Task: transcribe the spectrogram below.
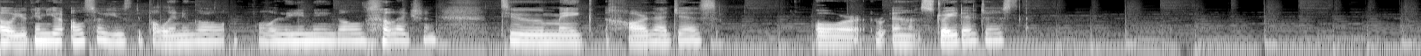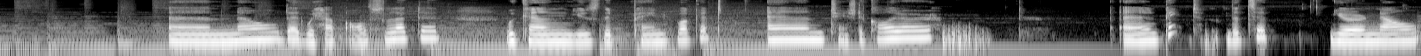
Oh, you can also use the polygonal polygonal selection to make hard edges or uh, straight edges. And now that we have all selected, we can use the paint bucket and change the color and paint. That's it. You're now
